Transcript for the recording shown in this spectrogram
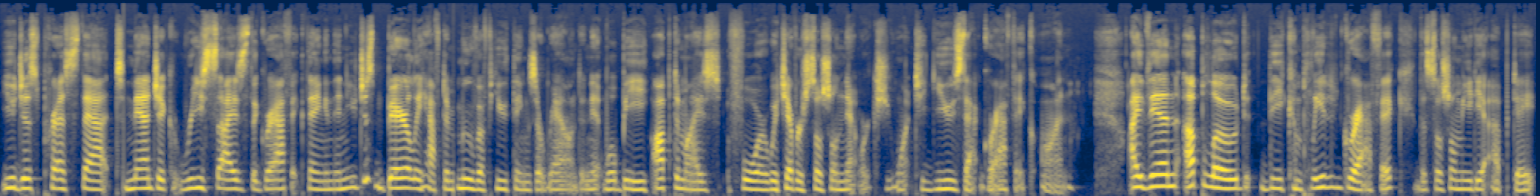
You just press that magic resize the graphic thing, and then you just barely have to move a few things around, and it will be optimized for whichever social networks you want to use that graphic on. I then upload the completed graphic, the social media update,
